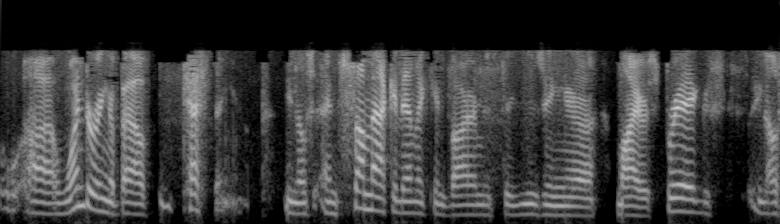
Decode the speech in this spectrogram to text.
uh, wondering about testing. You know, and some academic environments are using uh, Myers Briggs. You know,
